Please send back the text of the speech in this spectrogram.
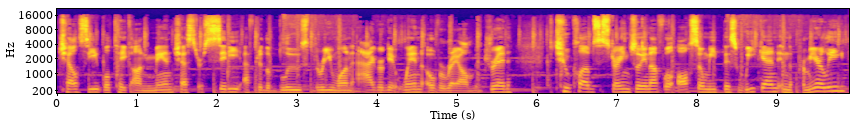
Chelsea will take on Manchester City after the Blues 3 1 aggregate win over Real Madrid. The two clubs, strangely enough, will also meet this weekend in the Premier League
